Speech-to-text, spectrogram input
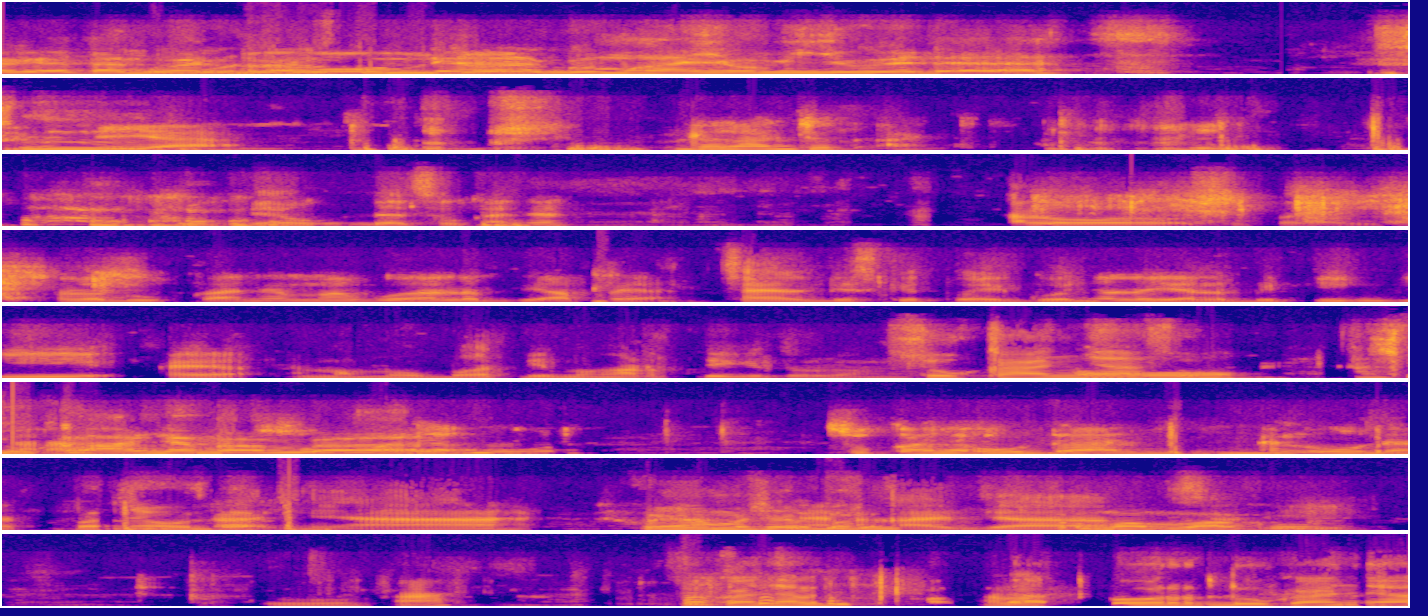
Ya kata gue gue dah gue mengayomi juga dah Hmm. Iya. Udah lanjut aja. ya udah sukanya kalau suka kalau dukanya mah gue lebih apa ya childish gitu egonya lah ya lebih tinggi kayak emang mau buat dimengerti gitu loh Sukanya, Oh, sukanya sukanya bambang udah. Sukanya udah. anjing. kan udah sukanya udah. sukanya sukanya siapa enak aja Kamu sama bisa aku. di- tuh ah Sukanya lebih atur, dukanya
